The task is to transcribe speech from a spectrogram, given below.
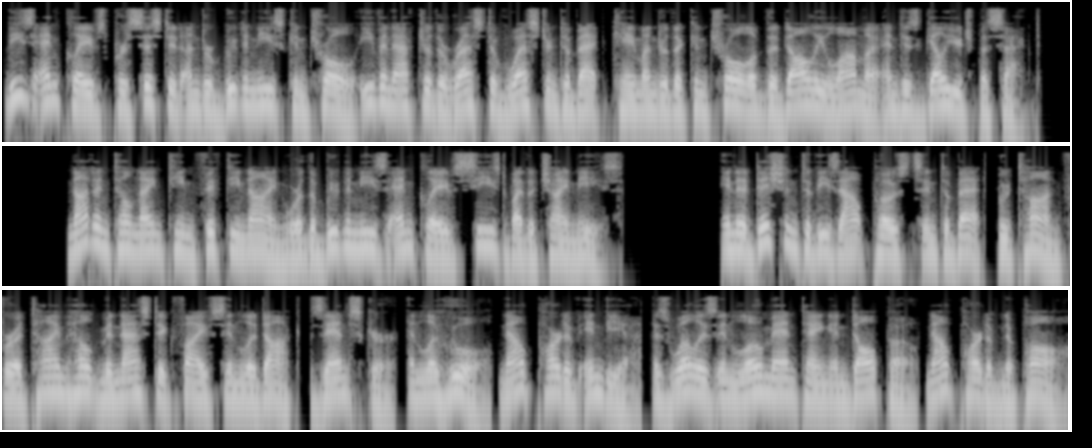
These enclaves persisted under Bhutanese control even after the rest of western Tibet came under the control of the Dalai Lama and his Gelugpa sect. Not until 1959 were the Bhutanese enclaves seized by the Chinese. In addition to these outposts in Tibet, Bhutan for a time held monastic fiefs in Ladakh, Zanskar, and Lahul now part of India, as well as in Lo Manthang and Dolpo now part of Nepal.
